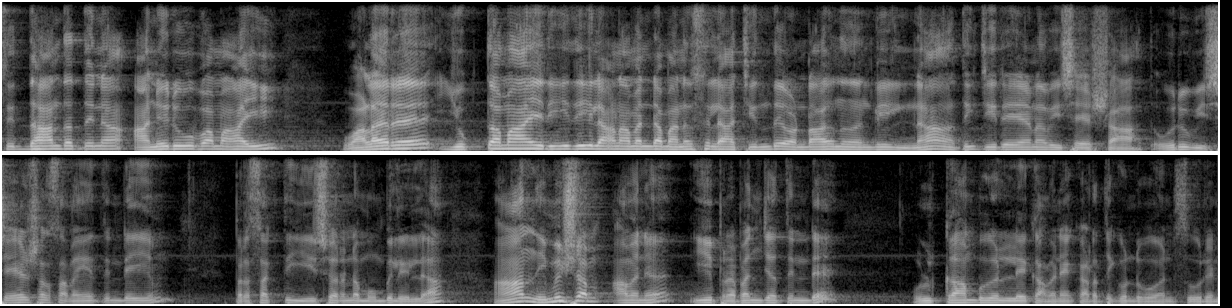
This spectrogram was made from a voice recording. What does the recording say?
സിദ്ധാന്തത്തിന് അനുരൂപമായി വളരെ യുക്തമായ രീതിയിലാണ് അവന്റെ മനസ്സിൽ ആ ചിന്ത ഉണ്ടാകുന്നതെങ്കിൽ ന അതിചിരേണ വിശേഷാത്. ഒരു വിശേഷ സമയത്തിന്റെയും പ്രസക്തി ഈശ്വരന്റെ മുമ്പിലില്ല. ആ നിമിഷം അവന് ഈ പ്രപഞ്ചത്തിന്റെ ഉൾക്കാമ്പുകളിലേക്ക് അവനെ കടത്തിക്കൊണ്ടു പോകാൻ സൂര്യൻ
